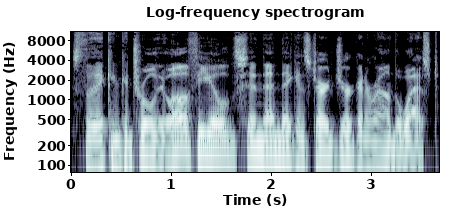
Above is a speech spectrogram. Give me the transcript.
so they can control the oil fields, and then they can start jerking around the West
